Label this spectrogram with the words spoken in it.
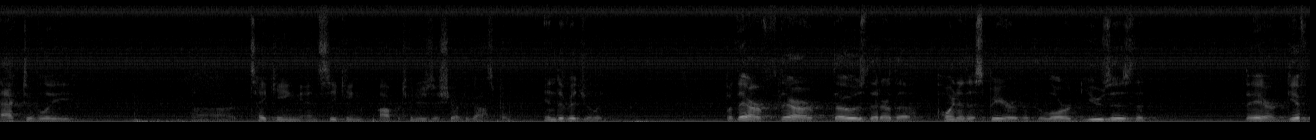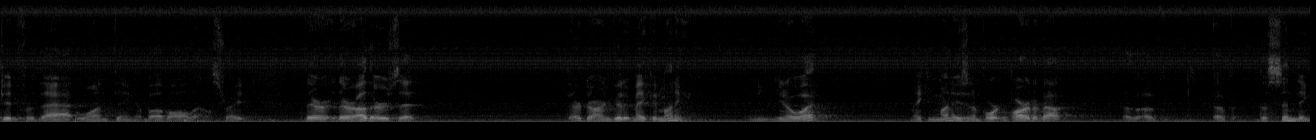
actively taking and seeking opportunities to share the gospel individually. But there are there are those that are the point of the spear that the Lord uses that they are gifted for that one thing above all else, right? There there are others that they're darn good at making money. And you know what? Making money is an important part about of, of, of the sending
